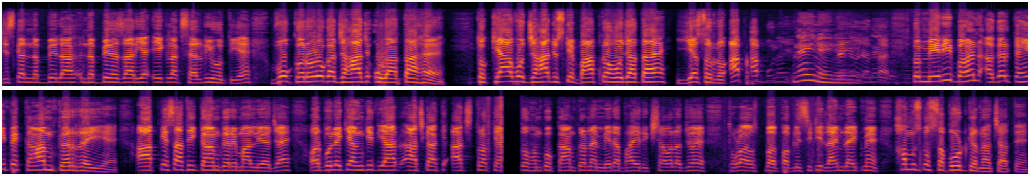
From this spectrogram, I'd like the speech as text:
जिसका नब्बे लाख, नब्बे हज़ार या एक लाख सैलरी होती है, वो करोड़ों का जहाज़ उड़ाता है। तो क्या वो जहाज़ उसके बाप का हो जाता है? यस और नो आप आप बोलिए। नहीं नहीं नहीं जाता। है। तो मेरी बहन अगर कहीं पे काम कर रही है आपके साथ ही काम करे मान लिया जाए और बोले कि अंकित यार आज का आज थोड़ा क्या तो हमको काम करना है मेरा भाई रिक्शा वाला जो है थोड़ा पब्लिसिटी लाइमलाइट में हम उसको सपोर्ट करना चाहते हैं।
